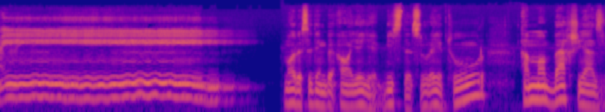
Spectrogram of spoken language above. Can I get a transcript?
عین ما رسیدیم به آیه 20 سوره تور اما بخشی از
